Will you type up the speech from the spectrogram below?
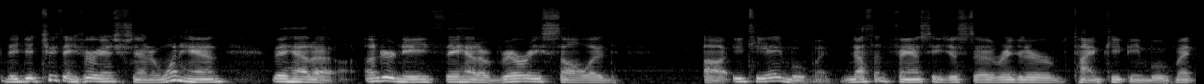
they did two things very interesting. On the one hand, they had a underneath, they had a very solid uh, ETA movement, nothing fancy, just a regular timekeeping movement.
